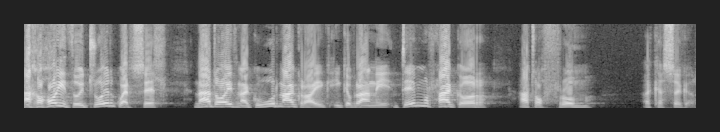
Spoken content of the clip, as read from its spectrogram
a chyhoeddwyd drwy'r gwersyll nad oedd na gŵr na graig i gyfrannu dim rhagor at offrwm y cysygr.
